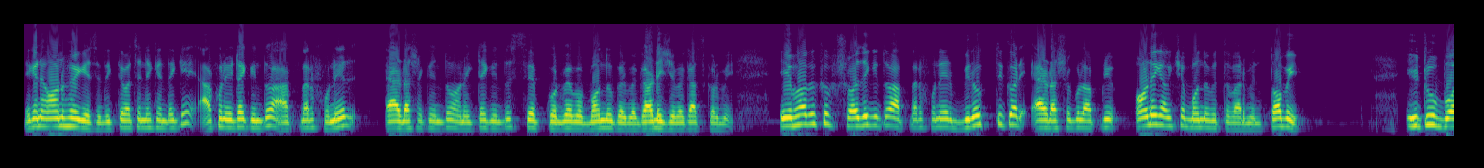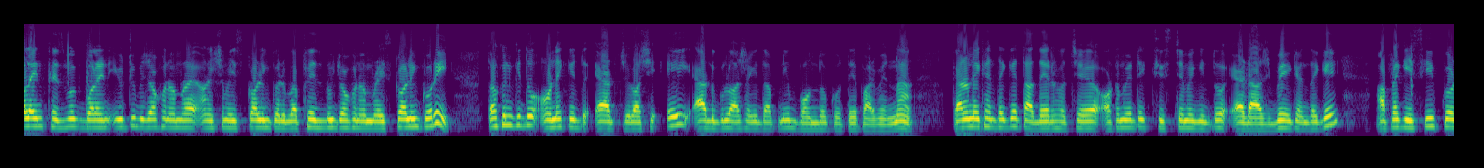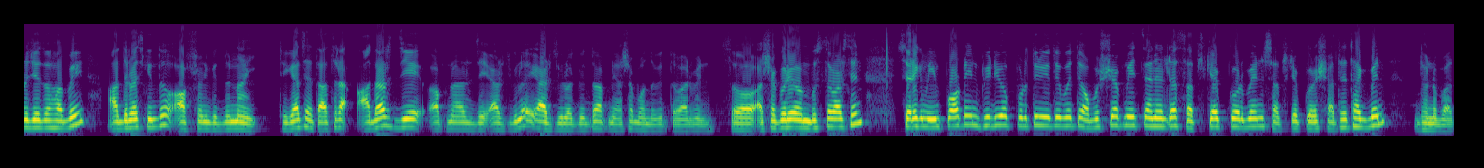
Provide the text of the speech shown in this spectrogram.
এখানে অন হয়ে গেছে, দেখতে পাচ্ছেন এখান থেকে। এখন এটা কিন্তু আপনার ফোনের অ্যাড আসা কিন্তু অনেকটা কিন্তু সেভ করবে বা বন্ধ করবে গার্ড হিসেবে কাজ করবে। এভাবে খুব সহজে কিন্তু আপনার ফোনের বিরক্তিকর অ্যাড আসাগুলো আপনি অনেকাংশে বন্ধ করতে পারবেন। তবে ইউটিউব বলেন ফেসবুক বলেন ইউটিউবে যখন আমরা অনেক সময় স্ক্রলিং করি বা ফেসবুক যখন আমরা স্ক্রলিং করি, তখন কিন্তু অনেক কিন্তু অ্যাড চলে আসে। এই অ্যাডগুলো আসা কিন্তু আপনি বন্ধ করতে পারবেন না। কারণ এখান থেকে তাদের হচ্ছে অটোমেটিক সিস্টেমে কিন্তু অ্যাড আসবে। এখান থেকে আপনাকে স্কিপ করে যেতে হবে আদারওয়াইজ কিন্তু অপশন কিন্তু নাই। ঠিক আছে? তাছাড়া আদার্স যে আপনার যে অ্যাডসগুলো এই অ্যাডসগুলো কিন্তু আপনি আসা বন্ধ করতে পারবেন। সো আশা করি বুঝতে পারছেন। সো এরকম ইম্পর্টেন্ট ভিডিও প্রতিনিয়ত পেতে অবশ্যই আপনি চ্যানেলটা সাবস্ক্রাইব করবেন সাবস্ক্রাইব করে সাথে থাকবেন। ধন্যবাদ।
